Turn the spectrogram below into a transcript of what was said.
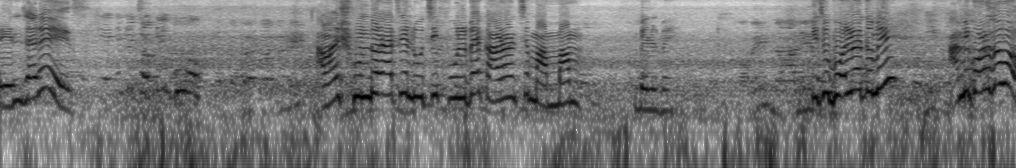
ডেঞ্জারেস আমার সুন্দর আছে লুচি ফুলবে কারণ হচ্ছে মাম্মাম বেলবে। কিছু বলবে তুমি? আমি করে দেবো?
